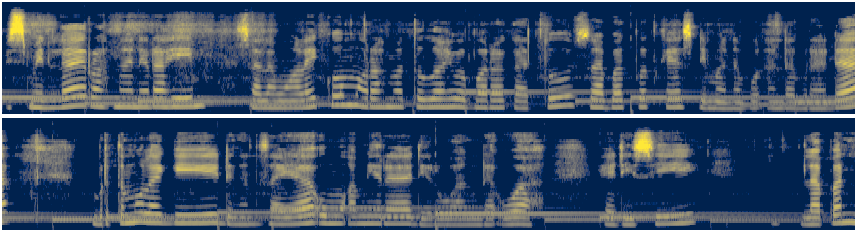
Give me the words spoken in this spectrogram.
Bismillahirrahmanirrahim. Assalamualaikum warahmatullahi wabarakatuh. Sahabat podcast di mana pun anda berada Bertemu lagi dengan saya Umu Amira di Ruang Dakwah Edisi 18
